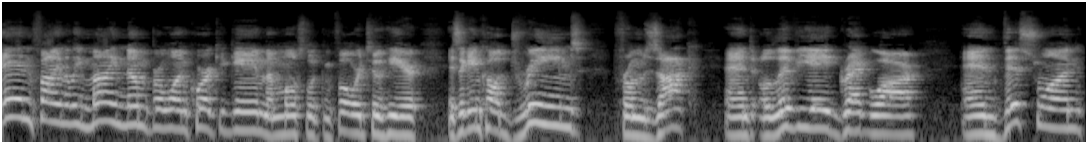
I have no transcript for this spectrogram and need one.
And finally, my number one quirky game I'm most looking forward to here is a game called Dreams from Zak and Olivier Gregoire. And this one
